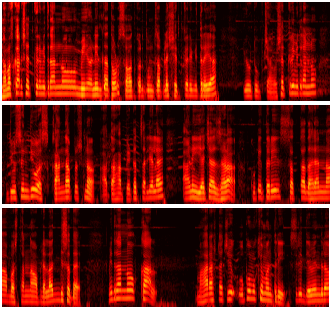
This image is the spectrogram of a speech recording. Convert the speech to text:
नमस्कार शेतकरी मित्रांनो मी अनिल ताथोड स्वागत करतो तुमचं आपल्या शेतकरी मित्र या यूट्यूब चॅनल शेतकरी मित्रांनो दिवसेंदिवस कांदा प्रश्न आता हा पेटत चाललेला आहे आणि याच्या झळा कुठेतरी सत्ताधाऱ्यांना बसताना आपल्याला दिसत आहे. मित्रांनो काल महाराष्ट्राचे उपमुख्यमंत्री श्री देवेंद्र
